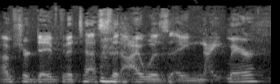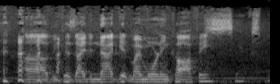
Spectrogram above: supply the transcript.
I'm sure Dave can attest that I was a nightmare uh, because I did not get my morning coffee. Six months.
